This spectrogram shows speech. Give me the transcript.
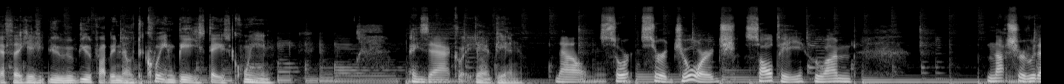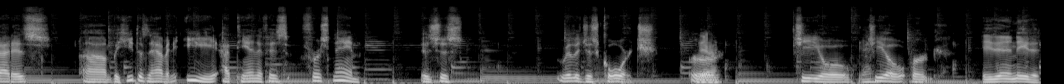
I think you you, you probably know the queen bee stays queen Exactly. champion. Now, Sir, Sir George Solti, who I'm not sure who that is, uh, but he doesn't have an E at the end of his first name. It's just really just Gorge or Geo Yeah. Geo org He didn't need it.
